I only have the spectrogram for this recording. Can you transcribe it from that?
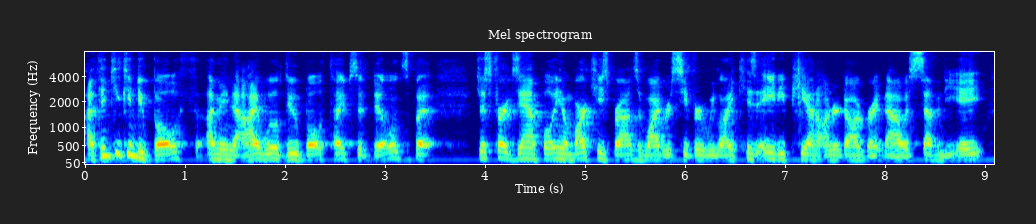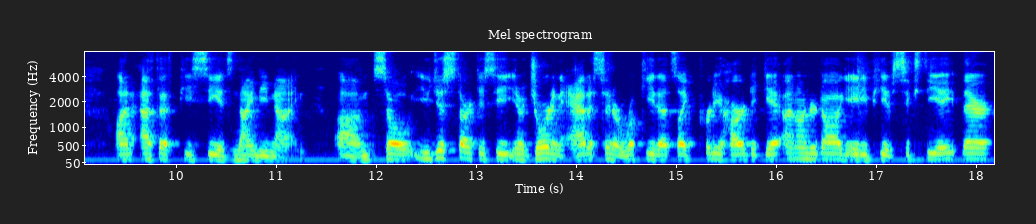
I think you can do both. I mean, I will do both types of builds, but just for example, you know, Marquise Brown's a wide receiver we like. His ADP on underdog right now is 78. On FFPC, it's 99. Um, so you just start to see, you know, Jordan Addison, a rookie that's like pretty hard to get on underdog, ADP of 68 there.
